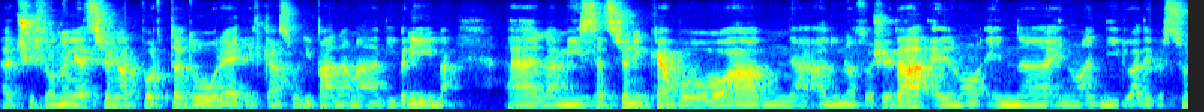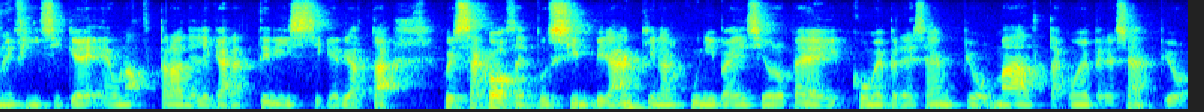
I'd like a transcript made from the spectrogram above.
eh, ci sono le azioni al portatore, il caso di Panama di prima, eh, l'amministrazione in capo a, ad una società e non, e non individua persone fisiche è un'altra delle caratteristiche. In realtà questa cosa è possibile anche in alcuni paesi europei come per esempio Malta, come per esempio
